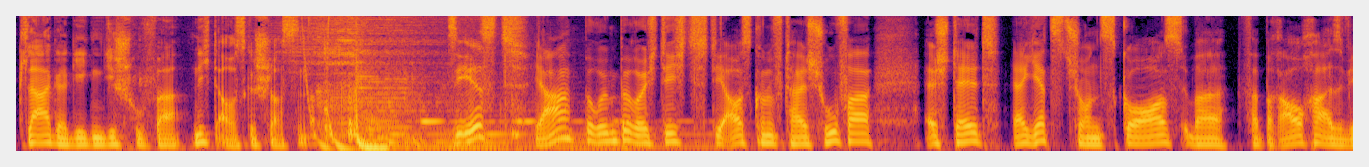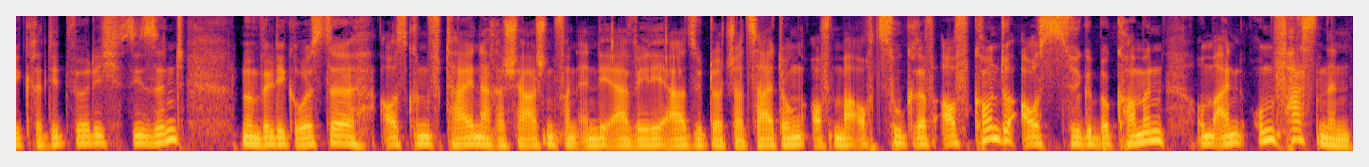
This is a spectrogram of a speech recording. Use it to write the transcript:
Klage gegen die Schufa nicht ausgeschlossen. Sie ist, ja, berühmt berüchtigt. Die Auskunft Schufa erstellt ja jetzt schon Scores über Verbraucher, also wie kreditwürdig sie sind. Nun will die größte Auskunft nach Recherchen von NDR, WDR, Süddeutscher Zeitung offenbar auch Zugriff auf Kontoauszüge bekommen, um einen umfassenden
